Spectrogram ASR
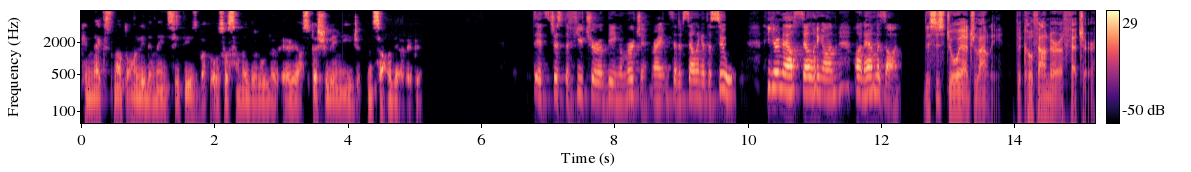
connects not only the main cities, but also some of the rural areas, especially in Egypt and Saudi Arabia. It's just the future of being a merchant, right? Instead of selling at the souq, you're now selling on, on Amazon. This is Joy Ajlouny the co-founder of Fetchr,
